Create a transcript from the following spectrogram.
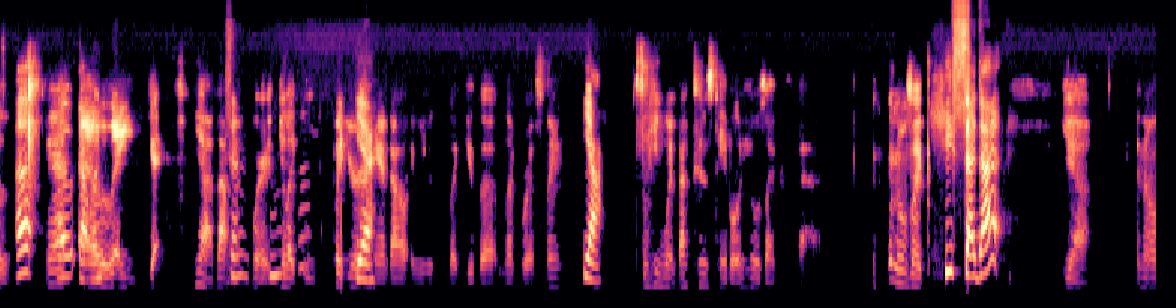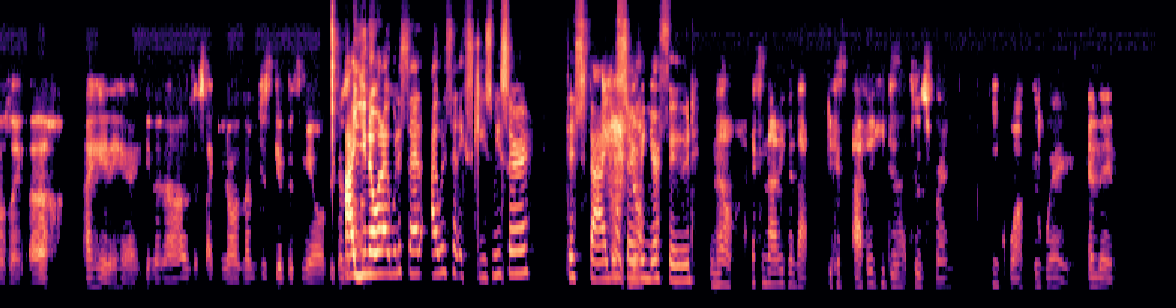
lose. Uh, Yeah, Oh, that one. Yeah, yeah, that So- one where you like put your Yeah. hand out and you like do the limp wrist thing. yeah. So he went back to his table and he was like, "Fag," and I was like. He said that. Yeah. And I was like, ugh, I hate it here. You know, I was just like, you know, let me just give this meal because I, you know what I would have said? I would have said, "Excuse me, sir. This fag is serving your food." No, it's not even that. Because after he did that to his friends, he walked away and then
